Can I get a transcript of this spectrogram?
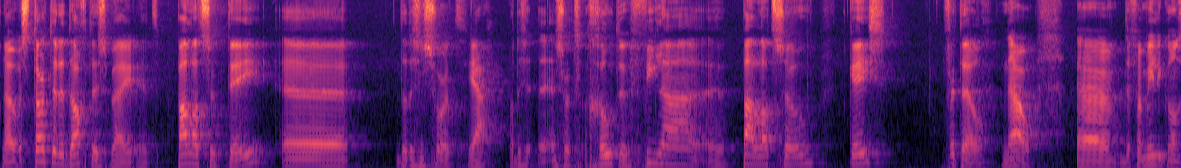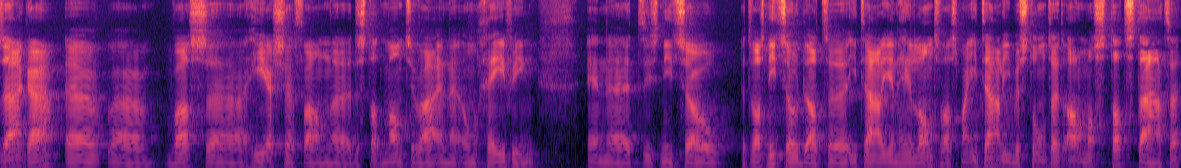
Nou, we starten de dag dus bij het Palazzo T. Eh, dat is een soort, ja, wat is het? Een soort grote villa, eh, palazzo. Kees, Vertel. Nou, uh, de familie Gonzaga uh, uh, was heerser van de stad Mantua en de omgeving. En het, is niet zo, het was niet zo dat Italië een heel land was, maar Italië bestond uit allemaal stadstaten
